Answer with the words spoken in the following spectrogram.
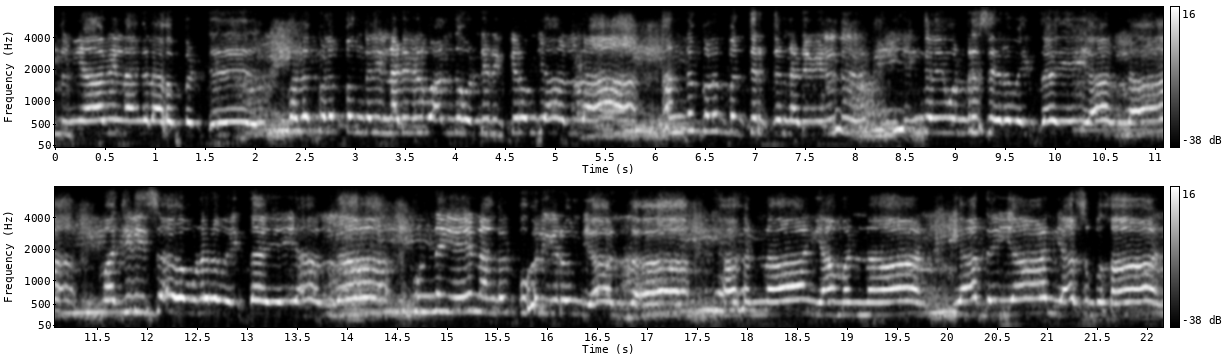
துனியாவில் நாங்கள் அகப்பட்டு பல குழப்பங்களின் நடுவில் வாழ்ந்து கொண்டிருக்கிறோம் யா அந்த குழப்பத்திற்கு நடுவில் எங்களை ஒன்று சேர வைத்தாயே யா அல்லாஹ் உணர வைத்தாயே யா உன்னையே நாங்கள் புகழ்கிறோம் யா அல்லாஹ். யா ஹன்னான் யா மன்னான் யா தையான் யா சுபஹான்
